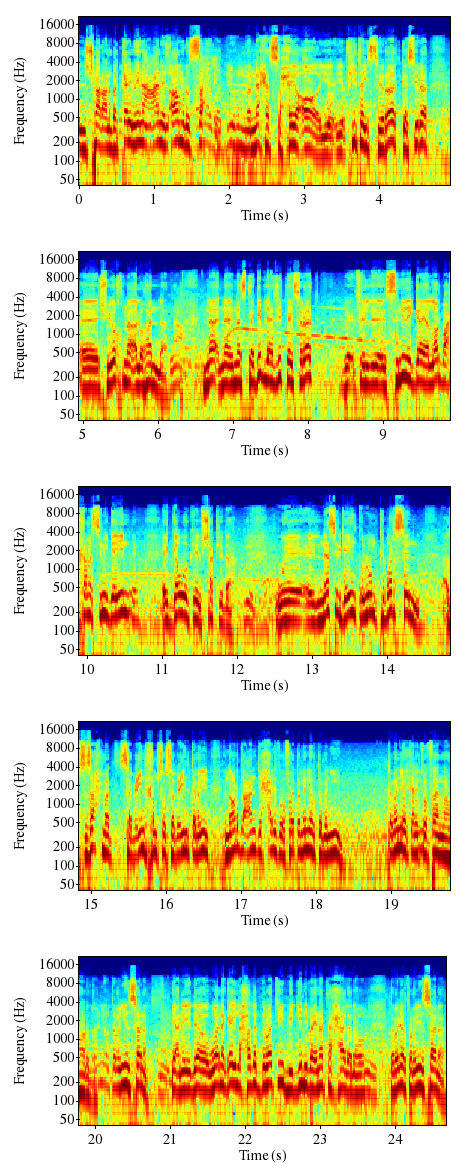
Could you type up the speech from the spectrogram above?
الشرع أنا بتكلم هنا عن الأمر الصحي. أنا بديهم من الناحية الصحية آه في تيسيرات كثيرة آه، شيوخنا قالوها لنا نعم. نستجيب لهذه التيسيرات في السنين الجاية الأربع خمس سنين جايين الجو بالشكل ده. والناس اللي جايين كلهم كبار سن أستاذ أحمد 70 75 80 النهارده عندي حالة وفاة 88 كانت 88 وفاه النهارده. 88 سنة. يعني ده وأنا جاي لحضرتك دلوقتي بيجيني بياناتها حالا اهو. 88 سنة.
